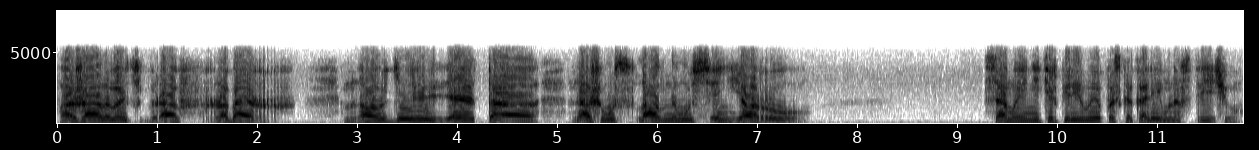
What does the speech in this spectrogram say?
пожаловать, граф Робер! Многие лета нашему славному сеньору!» Самые нетерпеливые поскакали ему навстречу.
